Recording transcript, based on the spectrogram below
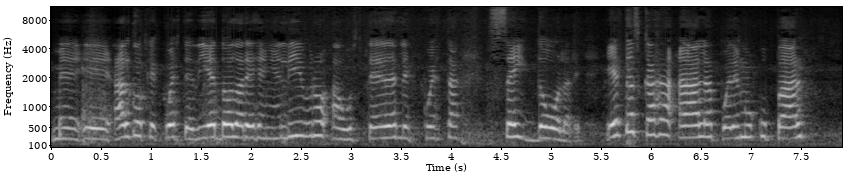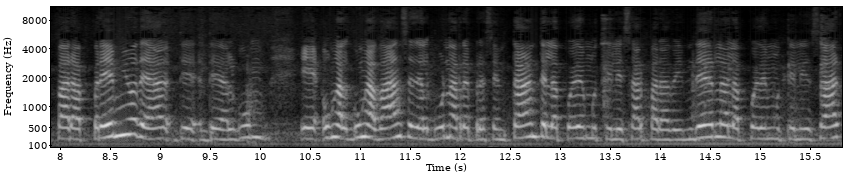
me, eh, algo que cueste 10 dólares en el libro, a ustedes les cuesta 6 dólares. Estas cajas A las pueden ocupar para premio de, algún, eh, un, algún avance de alguna representante, la pueden utilizar para venderla, la pueden utilizar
